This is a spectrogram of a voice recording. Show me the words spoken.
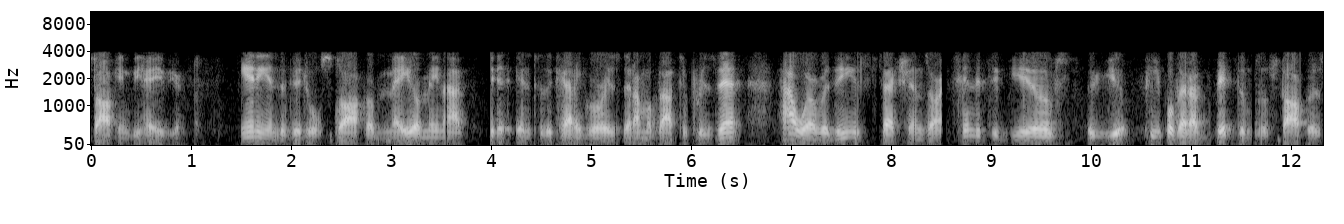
stalking behavior any individual stalker may or may not fit into the categories that I'm about to present. However, these sections are intended to give people that are victims of stalkers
